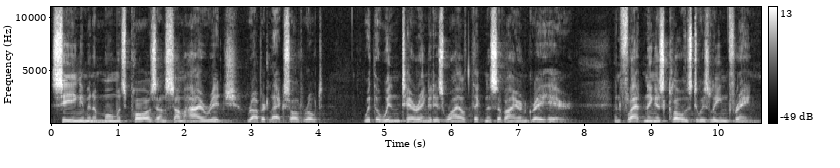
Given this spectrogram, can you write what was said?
Seeing him in a moment's pause on some high ridge, Robert Laxalt wrote, with the wind tearing at his wild thickness of iron gray hair and flattening his clothes to his lean frame,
